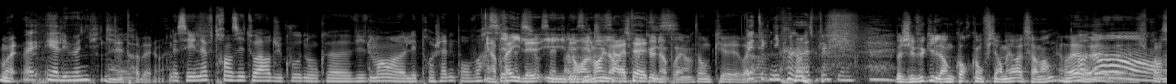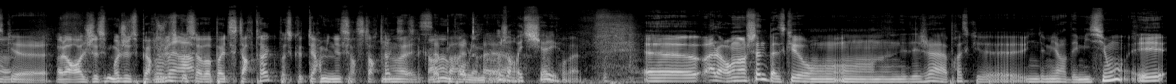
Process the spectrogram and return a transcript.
Ouais, Ouais, et elle est magnifique. elle est très belle. ouais. Mais c'est une œuvre transitoire, du coup, donc euh, vivement euh, les prochaines pour voir si Après, il, est, il, normalement, qu'il il en reste plus qu'une 10. après, hein. Donc, euh, Oui, techniquement, il en reste plus qu'une. Ben, J'ai vu qu'il l'a encore confirmé récemment. Ouais, ouais, Oh ouais, non je pense Ouais. que. Alors j'es- moi j'espère On juste verra. que ça va pas être Star Trek parce que terminer sur Star Trek Ouais, c'est ça quand même un paraît problème. très- quoi. J'ai envie de chialer. improbable. Euh, alors, on enchaîne parce qu'on on est déjà à presque une demi-heure d'émission et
